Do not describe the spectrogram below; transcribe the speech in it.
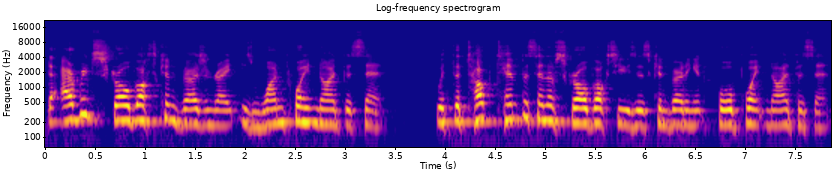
The average scroll box conversion rate is 1.9%, with the top 10% of scrollbox users converting at 4.9%.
